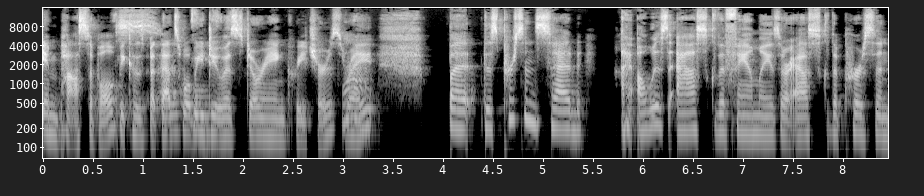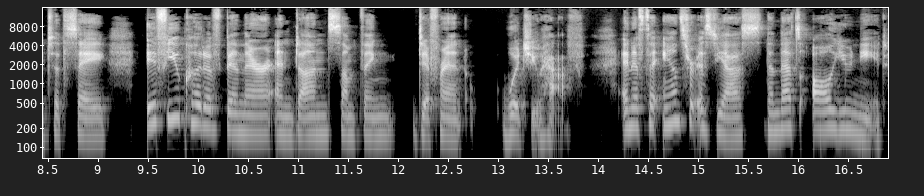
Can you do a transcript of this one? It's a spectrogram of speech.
impossible because, but that's what we do as storying creatures, yeah. right? But this person said, I always ask the families or ask the person to say, if you could have been there and done something different, would you have? And if the answer is yes, then that's all you need.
